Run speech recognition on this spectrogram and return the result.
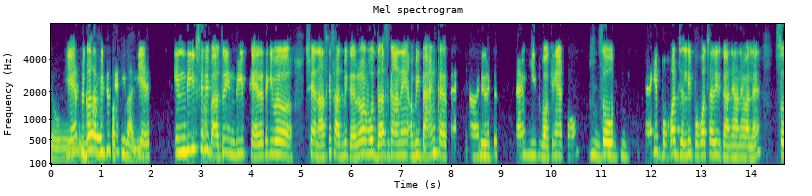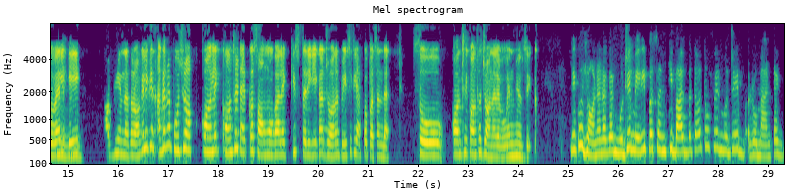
तो yes, because अभी पक्की वाली yes. इंदीप से भी हाँ। बात हुई। इंदीप कह रहे थे कि वो शहनाज के साथ भी कर रहे हैं और वो दस गाने अभी बैंक कर रहे हैं। During this time he is working at home so कि बहुत जल्दी बहुत सारे गाने आने वाले हैं। सो so, वेल well, एक आप भी नज़र आओगे लेकिन अगर मैं पूछूँ आपको कौन लाइक कौन से टाइप का सॉन्ग होगा? लाइक किस तरीके का जॉनर बेसिकली आपको पसंद है? सो so, कौन सी कौन सा जॉनर है वो इन म्यूज़िक देखो जॉनर अगर मुझे मेरी पसंद की बात बताओ तो फिर मुझे romantic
